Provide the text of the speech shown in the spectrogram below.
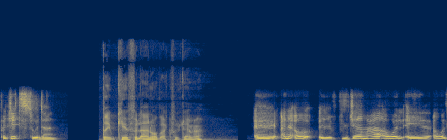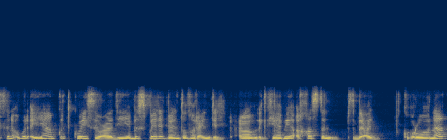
فجيت السودان. طيب كيف الآن وضعك في الجامعة؟ آه، أنا أو في الجامعة أول أول سنة أول أيام كنت كويسة وعادية بس بدأت بعدين تظهر عندي الأعراض الاكتئابية خاصة بعد كورونا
